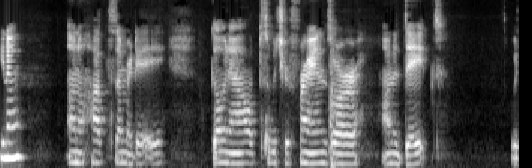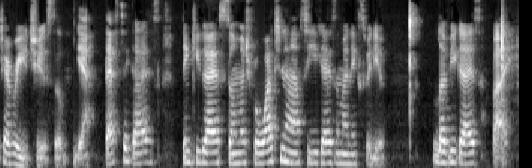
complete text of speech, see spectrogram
you know, on a hot summer day, going out with your friends or on a date whichever you choose. So yeah, that's it guys. Thank you guys so much for watching and I'll see you guys in my next video. Love you guys. Bye.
